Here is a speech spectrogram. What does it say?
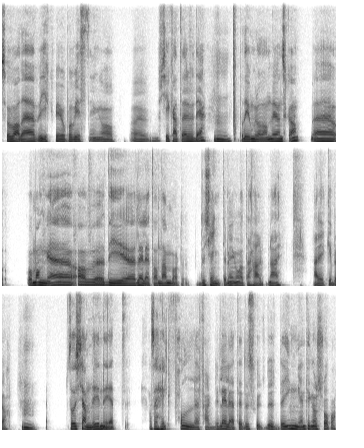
så var det, gikk vi jo på visning og uh, kikka etter det Mm. på de områdene vi ønska. Eh, og mange av de leilighetene de ble, du kjente med en gang at det her, nei, det her er ikke bra. Mm. Så kommer du inn i et altså helt falleferdig leilighet. Du, du, det er ingenting å se på.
